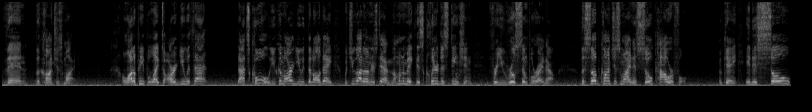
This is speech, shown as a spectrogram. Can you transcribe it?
than the conscious mind. A lot of people like to argue with that. That's cool. You can argue with it all day. But you got to understand, I'm going to make this clear distinction for you real simple right now. The subconscious mind is so powerful, okay? It is so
